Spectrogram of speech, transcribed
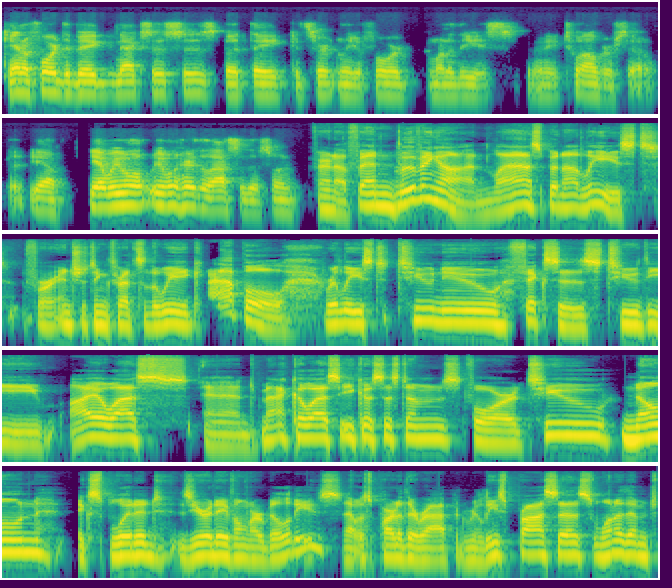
can't afford the big Nexuses, but they could certainly afford one of these, maybe twelve or so. But yeah, yeah, we won't we won't hear the last of this one. Fair enough. And moving on, last but not least, for interesting threats of the week, Apple released two new fixes to the iOS and macOS ecosystems for two known exploited zero-day vulnerabilities. That was part of their rapid release process. One of them's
